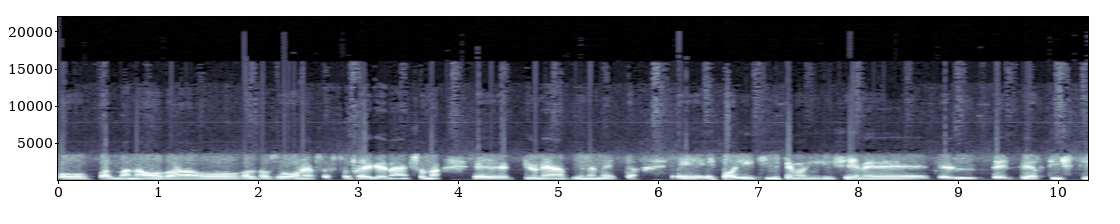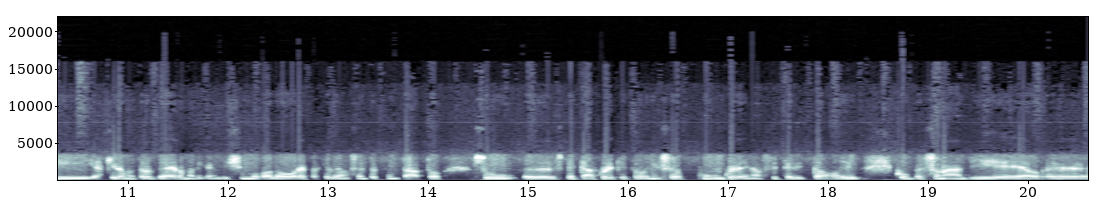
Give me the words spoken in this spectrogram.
o Palmanova o Valvasone o Sesto Regena, insomma eh, più ne ha più ne metta. E, e poi ci mettiamo insieme degli artisti a chilometro zero ma di grandissimo valore perché abbiamo sempre puntato su eh, spettacoli che provenissero comunque dai nostri territori con personaggi e eh,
